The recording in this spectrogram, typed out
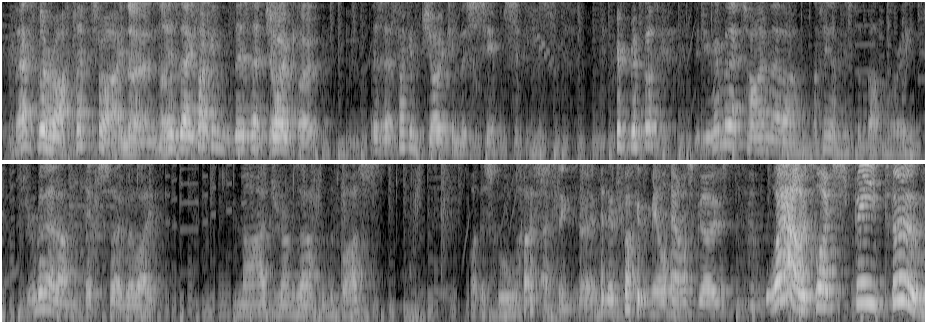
That's the right. That's right. no, not There's a that fucking. There's that joke. boat. There's that fucking joke in The Simpsons. remember? Did you remember that time that um? I think I missed the button already. Do you remember that um episode where like Marge runs after the bus, like the school bus. I think so. and then fucking Milhouse goes, "Wow, it's like Speed 2,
